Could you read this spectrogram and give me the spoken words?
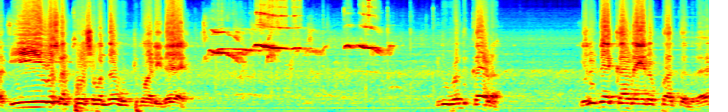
ಅತೀವ ಸಂತೋಷವನ್ನ ಉಂಟು ಮಾಡಿದೆ. ಇದು ಒಂದು ಕಾರಣ. ಎರಡನೇ ಕಾರಣ ಏನಪ್ಪಾ ಅಂತಂದ್ರೆ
